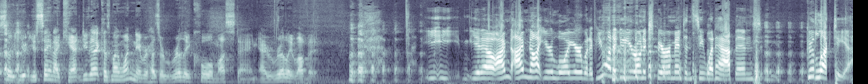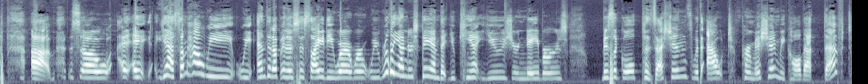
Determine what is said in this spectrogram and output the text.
So you're, you're saying I can't do that because my one neighbor has a really cool Mustang. I really love it. Y- y- you know, I'm I'm not your lawyer, but if you want to do your own experiment and see what happens, good luck to you. Um, so, I, I, yeah, somehow we we ended up in a society where we're, we really understand that you can't use your neighbor's physical possessions without permission. We call that theft.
